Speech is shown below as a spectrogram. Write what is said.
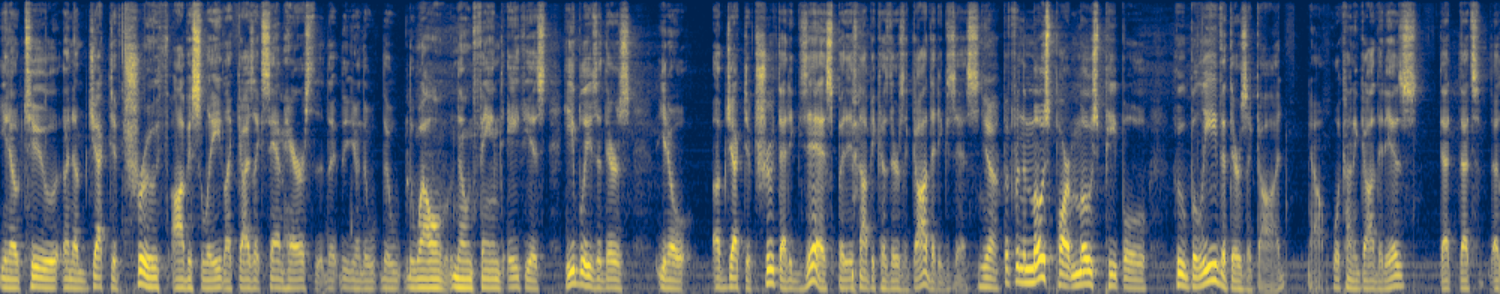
you know, to an objective truth, obviously, like guys like Sam Harris, the, the, you know, the, the, the well-known famed atheist, he believes that there's, you know, objective truth that exists, but it's not because there's a God that exists. Yeah. But for the most part, most people who believe that there's a God, now what kind of God that is, that that's uh,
